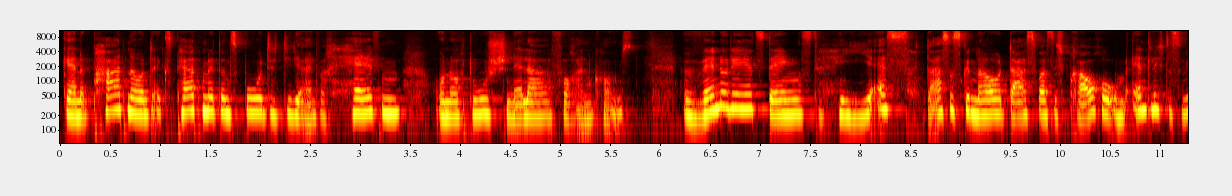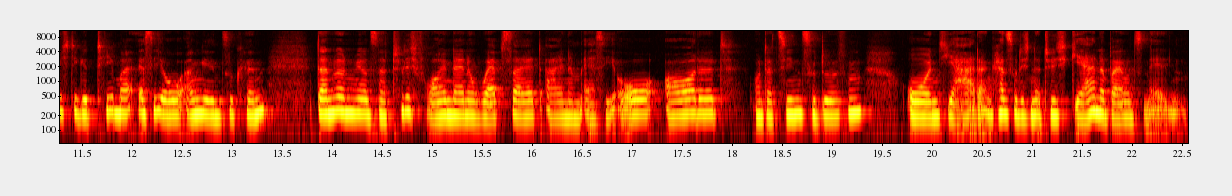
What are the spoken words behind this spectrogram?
gerne Partner und Experten mit ins Boot, die dir einfach helfen und auch du schneller vorankommst. Wenn du dir jetzt denkst, yes, das ist genau das, was ich brauche, um endlich das wichtige Thema SEO angehen zu können, dann würden wir uns natürlich freuen, deine Website einem SEO-Audit unterziehen zu dürfen. Und ja, dann kannst du dich natürlich gerne bei uns melden.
